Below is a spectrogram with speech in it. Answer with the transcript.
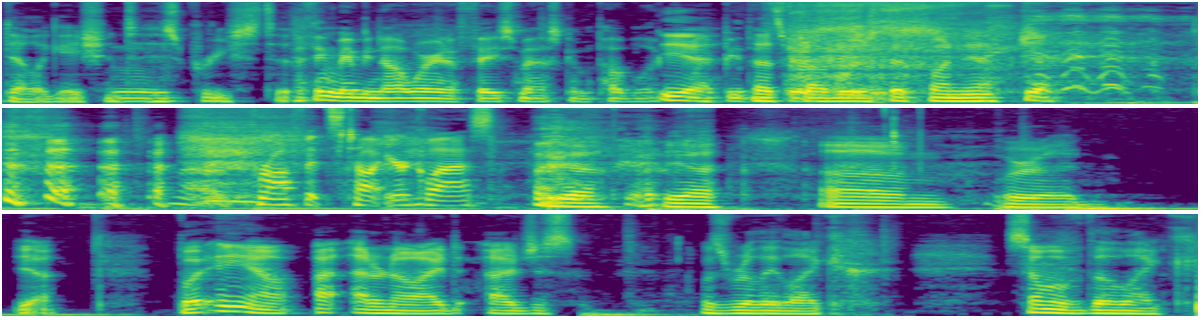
delegation to Mm. his priest to I think maybe not wearing a face mask in public. Yeah, might be the that's fifth. probably that's fun. Yeah, Uh, prophets taught your class. yeah, yeah. Um, or uh, yeah, but anyhow, I, I don't know. I I just was really like some of the like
